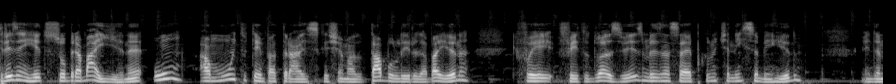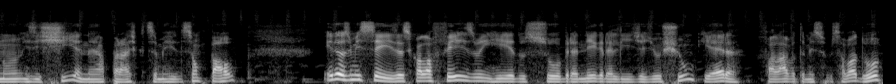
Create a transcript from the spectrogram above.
três enredos sobre a Bahia, né? Um há muito tempo atrás, que é chamado Tabuleiro da Baiana, que foi feito duas vezes, mas nessa época não tinha nem samba enredo, ainda não existia, né, a prática de samba enredo em São Paulo. Em 2006, a escola fez o um enredo sobre a negra Lídia de Oxum, que era falava também sobre Salvador.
